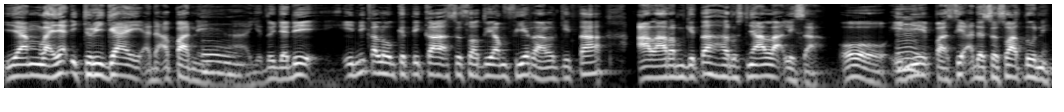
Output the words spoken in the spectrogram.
yang layak dicurigai ada apa nih? Nah gitu. Jadi ini kalau ketika sesuatu yang viral kita alarm kita harus nyala Lisa. Oh ini pasti ada sesuatu nih.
